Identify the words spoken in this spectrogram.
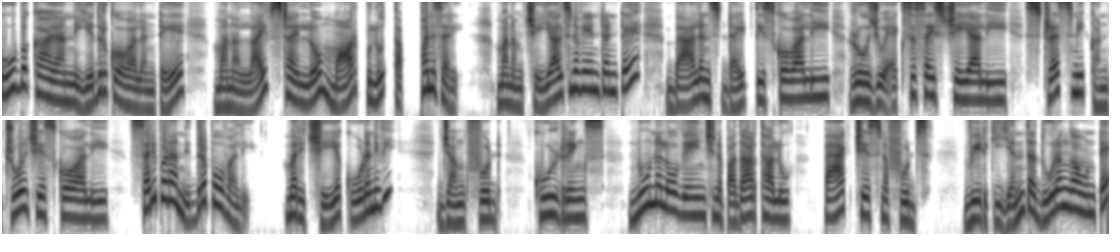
ఊబకాయాన్ని ఎదుర్కోవాలంటే మన లైఫ్ స్టైల్లో మార్పులు తప్పనిసరి. మనం చెయ్యాల్సినవేంటంటే బ్యాలెన్స్ డైట్ తీసుకోవాలి రోజు ఎక్సర్సైజ్ చెయ్యాలి స్ట్రెస్ని కంట్రోల్ చేసుకోవాలి సరిపడా నిద్రపోవాలి. మరి చెయ్యకూడనివి జంక్ ఫుడ్ కూల్ డ్రింక్స్ నూనెలో వేయించిన పదార్థాలు ప్యాక్ చేసిన ఫుడ్స్. వీటికి ఎంత దూరంగా ఉంటే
